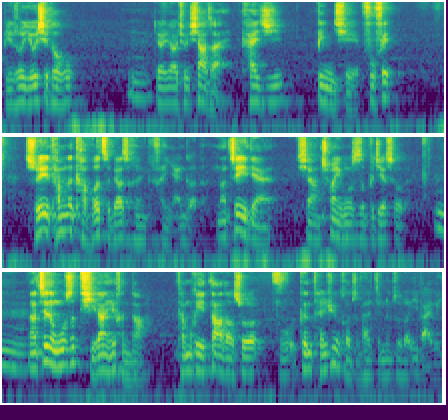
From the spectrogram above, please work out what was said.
比如说游戏客户，嗯，要要求下载、开机并且付费，所以他们的考核指标是很很严格的。那这一点，像创业公司是不接受的。嗯，那这种公司体量也很大，他们可以大到说服跟腾讯合作，他就能做到一百个亿，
